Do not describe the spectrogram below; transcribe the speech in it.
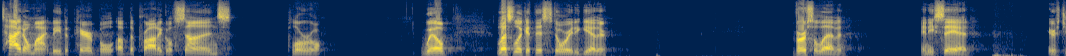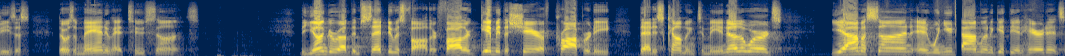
title might be the parable of the prodigal sons, plural. Well, let's look at this story together. Verse 11. And he said, Here's Jesus. There was a man who had two sons. The younger of them said to his father, Father, give me the share of property that is coming to me. In other words, yeah, I'm a son, and when you die, I'm going to get the inheritance.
